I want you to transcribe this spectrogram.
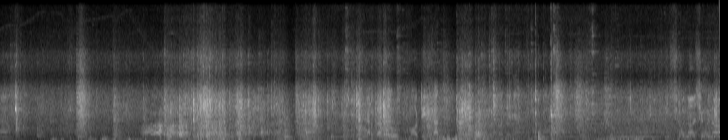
nah. Ikat mau diikat. Sebagainya Shona, shona.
